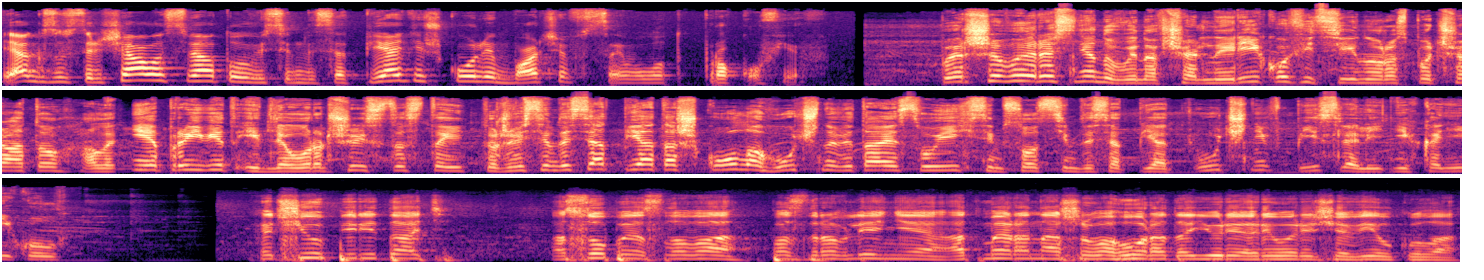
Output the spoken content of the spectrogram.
Як зустрічали свято у 85-й школі, бачив Всеволод Прокоф'єв. 1 вересня новий навчальний рік офіційно розпочато, але є привід і для урочистостей. Тож 85-та школа гучно вітає своїх 775 учнів після літніх канікул. Хочу передать особые слова поздравления от мэра нашего города Юрия Григорьевича Вилкула,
